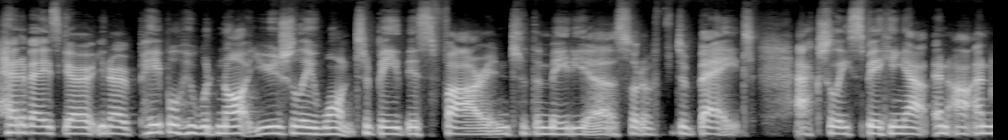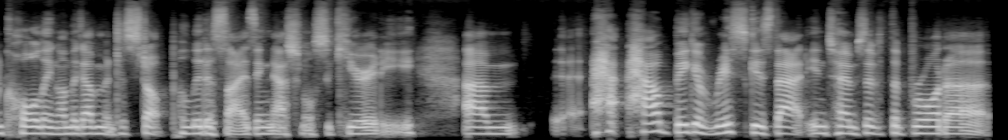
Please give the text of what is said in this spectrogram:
head of ASIO, you know, people who would not usually want to be this far into the media sort of debate actually speaking out and, uh, and calling on the government to stop politicizing national security. Um, h- how big a risk is that in terms of the broader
